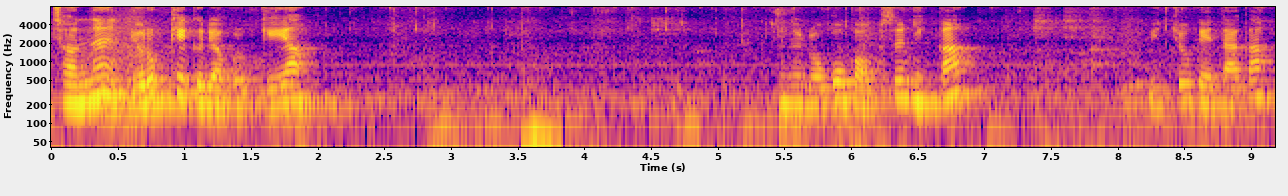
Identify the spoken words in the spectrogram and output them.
저는 이렇게 그려볼게요. 저는 로고가 없으니까 위쪽에다가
